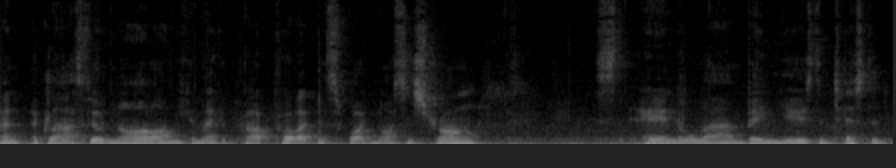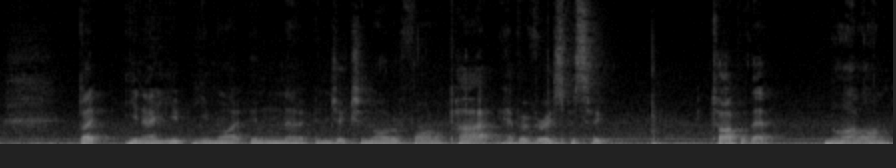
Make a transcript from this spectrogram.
a glass filled nylon. You can make a product that's quite nice and strong, handle um, being used and tested. But you know you, you might in the injection molded final part have a very specific type of that nylon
